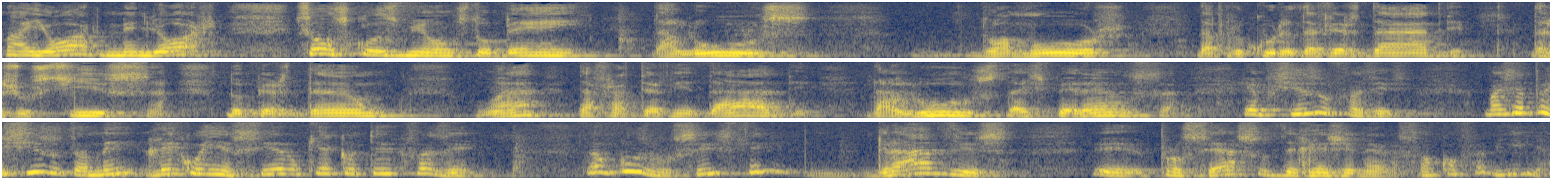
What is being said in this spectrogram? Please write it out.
maior, melhor. São os cosmions do bem, da luz, do amor, da procura da verdade, da justiça, do perdão, é? da fraternidade, da luz, da esperança. É preciso fazer isso. Mas é preciso também reconhecer o que é que eu tenho que fazer. Alguns vocês têm graves eh, processos de regeneração com a família.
